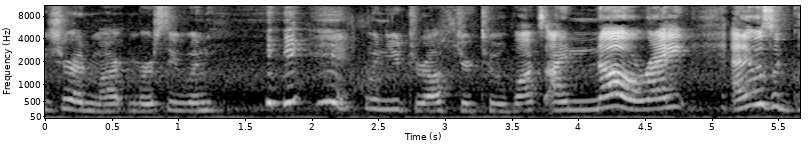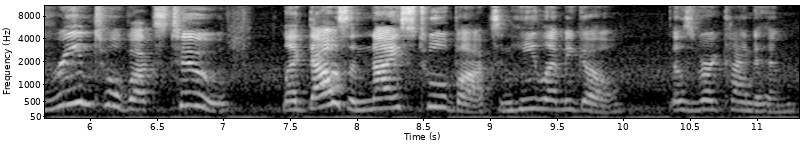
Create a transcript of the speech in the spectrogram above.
You sure had mercy when when you dropped your toolbox. I know, right? And it was a green toolbox too. Like that was a nice toolbox and he let me go. It was very kind of him.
